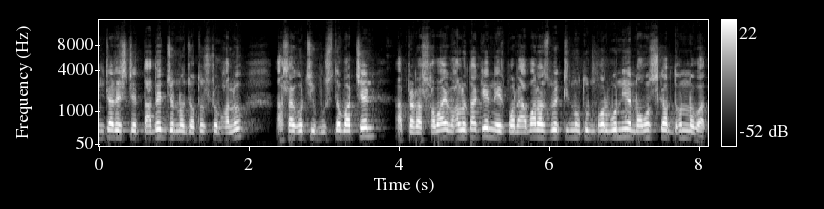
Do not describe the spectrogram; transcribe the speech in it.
ইন্টারেস্টেড, তাদের জন্য যথেষ্ট ভালো। আশা করছি বুঝতে পারছেন। আপনারা সবাই ভালো থাকেন। এরপরে আবার আসবে একটি নতুন পর্ব নিয়ে। নমস্কার, ধন্যবাদ।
